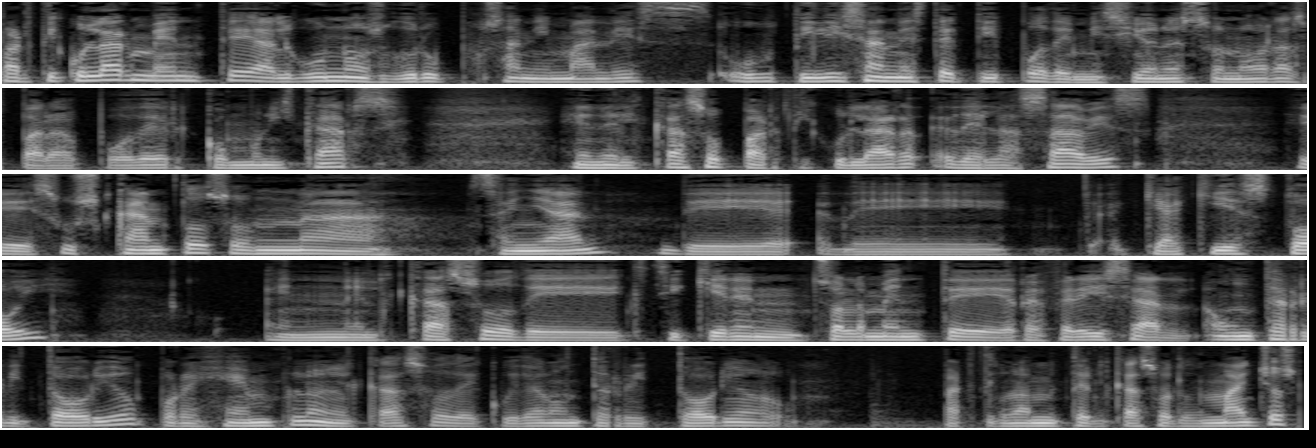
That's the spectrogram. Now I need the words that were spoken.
Particularmente algunos grupos animales utilizan este tipo de emisiones sonoras para poder comunicarse. En el caso particular de las aves, eh, sus cantos son una señal de, de que aquí estoy. En el caso de si quieren solamente referirse a, un territorio, por ejemplo, en el caso de cuidar un territorio, particularmente en el caso de los machos,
